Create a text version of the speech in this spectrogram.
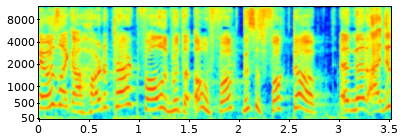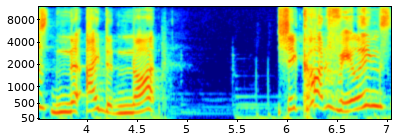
It was like a heart attack followed with a... Oh, fuck. This is fucked up. And then I just... I did not... She caught feelings.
